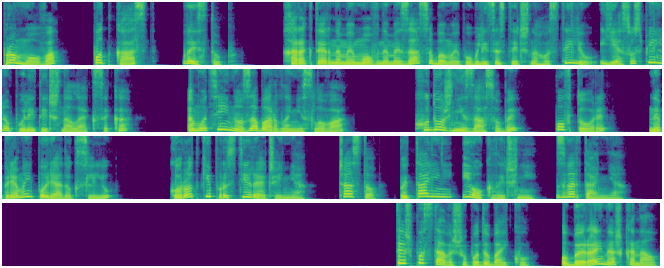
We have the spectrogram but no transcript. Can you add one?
промова, подкаст, виступ. Характерними мовними засобами публіцистичного стилю є суспільно-політична лексика, емоційно забарвлені слова, художні засоби, повтори, непрямий порядок слів, короткі прості речення, часто питальні і окличні звертання. Ти ж поставиш уподобайку. Обирай наш канал.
